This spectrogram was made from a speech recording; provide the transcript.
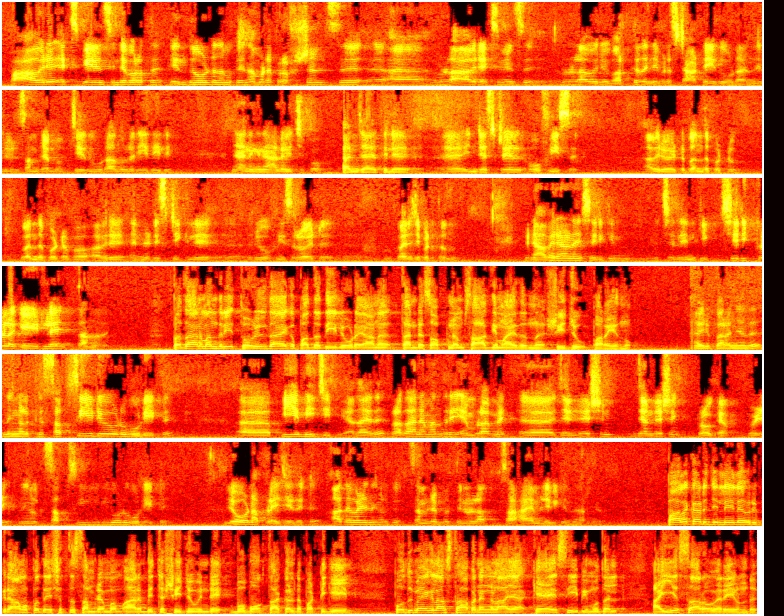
അപ്പൊ ആ ഒരു എക്സ്പീരിയൻസിന്റെ പുറത്ത് എന്തുകൊണ്ട് നമുക്ക് നമ്മുടെ പ്രൊഫഷണൽസ് ഉള്ള ആ ഒരു എക്സ്പീരിയൻസ് ഉള്ള ഒരു വർക്ക് തന്നെ ഇവിടെ സ്റ്റാർട്ട് ചെയ്തുകൂടാ എന്തെങ്കിലും ഒരു സംരംഭം ചെയ്തുകൂടാ എന്നുള്ള രീതിയിൽ ഞാനിങ്ങനെ ആലോചിച്ചപ്പോൾ പഞ്ചായത്തിലെ ഇൻഡസ്ട്രിയൽ ഓഫീസ് അവരുമായിട്ട് ബന്ധപ്പെട്ടു. ബന്ധപ്പെട്ടപ്പോൾ അവർ എന്നെ ഡിസ്ട്രിക്റ്റിലെ ഒരു ഓഫീസറുമായിട്ട് പരിചയപ്പെടുത്തുന്നു. പിന്നെ അവരാണ് ശരിക്കും എനിക്ക് ശരിക്കുള്ള ഗൈഡ് ലൈൻ തന്നത്. പ്രധാനമന്ത്രി തൊഴിൽദായക പദ്ധതിയിലൂടെയാണ് തന്റെ സ്വപ്നം സാധ്യമായതെന്ന് ഷിജു പറയുന്നു. അവർ പറഞ്ഞത് നിങ്ങൾക്ക് സബ്സിഡിയോട് കൂടിയിട്ട് P M E G P അതായത് പ്രധാനമന്ത്രി എംപ്ലോയ്മെന്റ് ജനറേഷൻ ജനറേഷൻ പ്രോഗ്രാം വഴി നിങ്ങൾക്ക് സബ്സിഡിയോട് കൂടിയിട്ട് ലോൺ അപ്ലൈ ചെയ്തിട്ട് അതുവഴി നിങ്ങൾക്ക് സംരംഭത്തിനുള്ള സഹായം ലഭിക്കുന്നു പറഞ്ഞത് പാലക്കാട് ജില്ലയിലെ ഒരു ഗ്രാമപ്രദേശത്ത് സംരംഭം ആരംഭിച്ച ഷിജുവിന്റെ ഉപഭോക്താക്കളുടെ പട്ടികയിൽ പൊതുമേഖലാ സ്ഥാപനങ്ങളായ കെ മുതൽ ഐ വരെയുണ്ട്.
